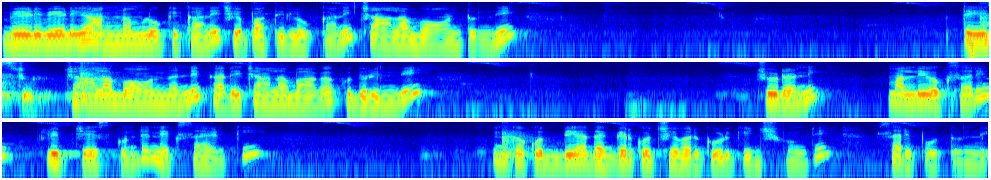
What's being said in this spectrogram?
వేడివేడిగా అన్నంలోకి కానీ చపాతీలోకి కానీ చాలా బాగుంటుంది. టేస్ట్ చాలా బాగుందండి. కర్రీ చాలా బాగా కుదిరింది. చూడండి. మళ్ళీ ఒకసారి ఫ్లిప్ చేసుకుంటే నెక్స్ట్ సైడ్కి ఇంకా కొద్దిగా దగ్గరకు వచ్చే వరకు ఉడికించుకుంటే సరిపోతుంది.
